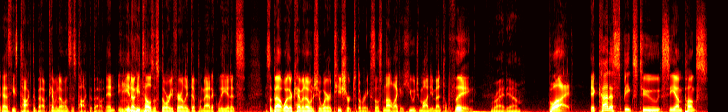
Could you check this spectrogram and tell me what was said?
as he's talked about, Kevin Owens has talked about, and you know he tells the story fairly diplomatically, and it's it's about whether Kevin Owens should wear a T-shirt to the ring. So it's not like a huge monumental thing Right, yeah. but it kind of speaks to CM Punk's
